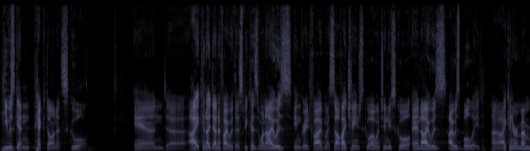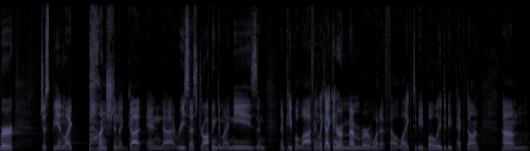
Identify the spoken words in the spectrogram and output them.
he was getting picked on at school. And uh, I can identify with this because when I was in grade five myself, I changed school. I went to a new school, and I was I was bullied. Uh, I can remember just being like punched in the gut and uh, at recess dropping to my knees and and people laughing. Like I can remember what it felt like to be bullied, to be picked on. Um,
